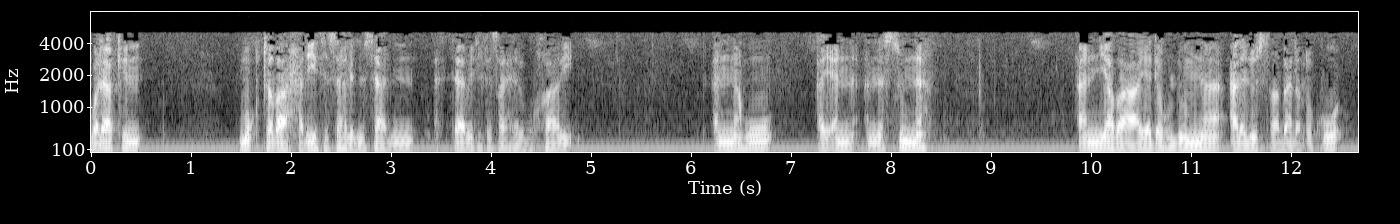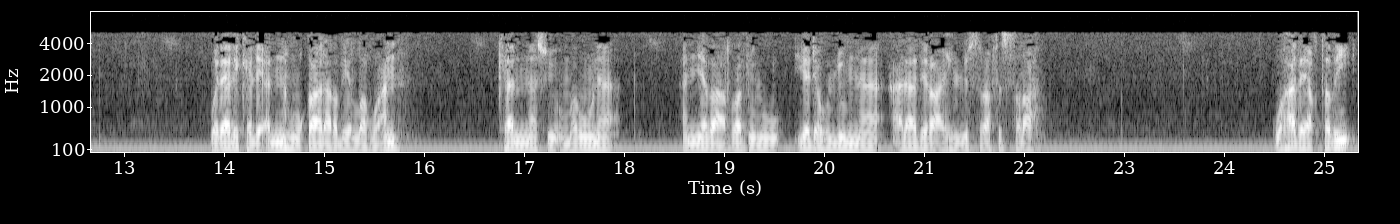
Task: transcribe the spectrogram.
ولكن مقتضى حديث سهل بن سعد الثابت في صحيح البخاري أنه أي أن أن السنة أن يضع يده اليمنى على اليسرى بعد الركوع وذلك لأنه قال رضي الله عنه كان الناس يؤمرون أن يضع الرجل يده اليمنى على ذراعه اليسرى في الصلاة. وهذا يقتضي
